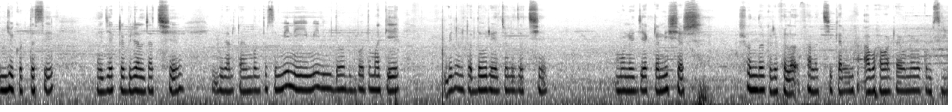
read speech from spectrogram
এনজয় করতেছে। এই যে একটা বিড়াল যাচ্ছে। বিড়ালটা আমি বলতেছি, মিনি মিনি, দৌড়ব তোমাকে। বিড়ালটা দৌড়ে চলে যাচ্ছে। মনে হয় যে একটা নিঃশ্বাস সুন্দর করে ফেলা, ফেলাচ্ছি, কারণ আবহাওয়াটা অন্যরকম ছিল।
